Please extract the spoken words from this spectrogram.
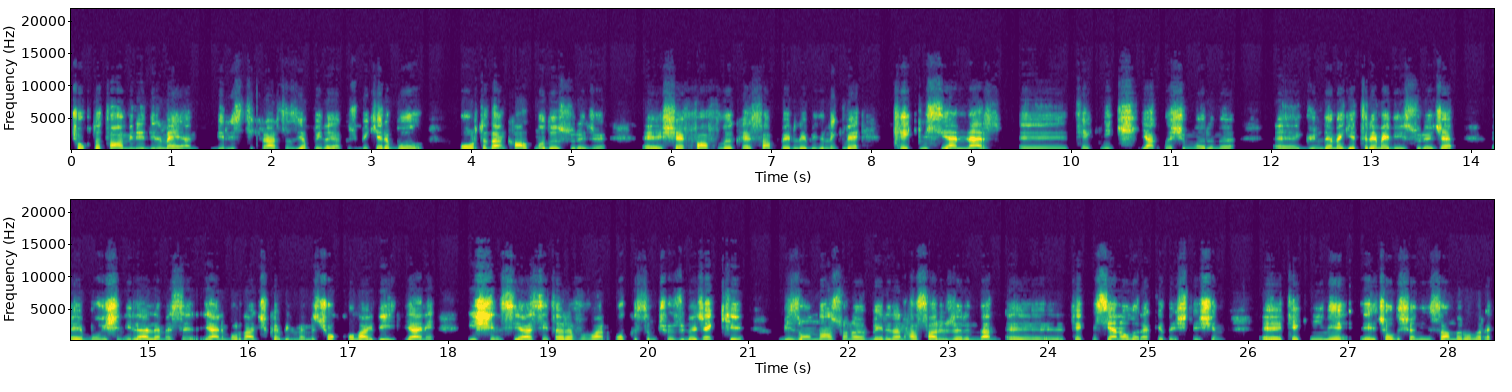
çok da tahmin edilmeyen bir istikrarsız yapıyla yaklaşıyor. Bir kere bu ortadan kalkmadığı sürece e, şeffaflık, hesap verilebilirlik ve teknisyenler e, teknik yaklaşımlarını e, gündeme getiremediği sürece e, bu işin ilerlemesi yani buradan çıkabilmemiz çok kolay değil. Yani işin siyasi tarafı var. O kısım çözülecek ki biz ondan sonra verilen hasar üzerinden e, teknisyen olarak ya da işte işin e, tekniğini e, çalışan insanlar olarak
